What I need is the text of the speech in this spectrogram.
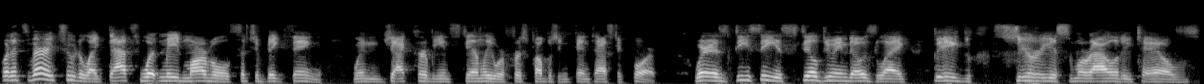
but it's very true to like that's what made Marvel such a big thing when Jack Kirby and Stan Lee were first publishing Fantastic Four. Whereas DC is still doing those like big serious morality tales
